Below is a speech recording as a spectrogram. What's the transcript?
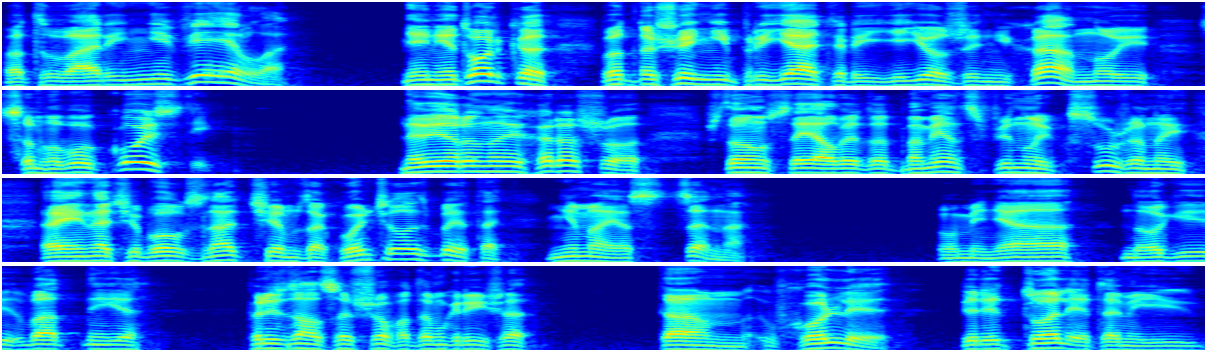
от Вари не веяло. И не только в отношении приятелей ее жениха, но и самого Кости. Наверное, хорошо, что он стоял в этот момент спиной к суженой, а иначе бог знает, чем закончилась бы эта немая сцена. «У меня ноги ватные», — признался шепотом Гриша. «Там, в холле, перед туалетами,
